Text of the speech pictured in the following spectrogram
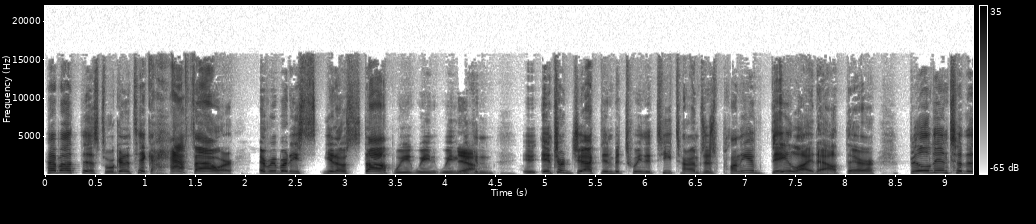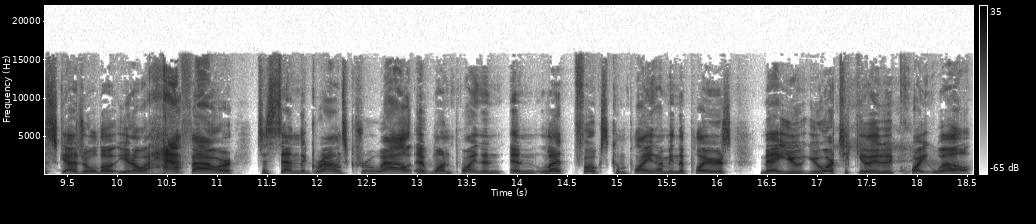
how about this? We're going to take a half hour. Everybody's, you know, stop. We we we, Yeah. we can interject in between the tea times. There's plenty of daylight out there. Build into the schedule, though, you know, a half hour to send the grounds crew out at one point and and let folks complain. I mean, the players may you you articulated it quite well.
